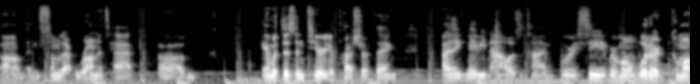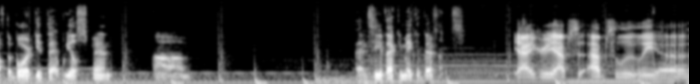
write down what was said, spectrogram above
um, and some of that run attack. Um, and with this interior pressure thing, I think maybe now is the time where we see Ramon Woodard come off the board, get that wheel spin, um, and see if that can make a difference. Yeah, I agree. Abs- absolutely. Uh,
